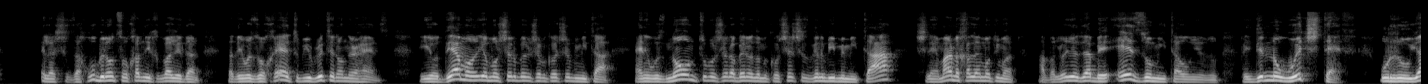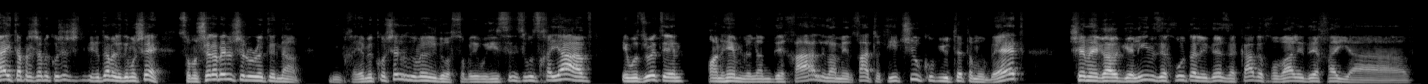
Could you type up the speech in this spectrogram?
אלא שזכו בנות צלוחת נכתבה על ידן. But they were זוכה to be written on their hands. ויודע משה רבנו שהמקושש במיתה. And it was known to משה רבנו the מקושש is going to be במיתה, שנאמר מחלל מות יומת. אבל לא יודע באיזו מיתה הוא ידון. But he didn't know which death. וראויה הייתה פרשה מקוששת שנכתבה על ידי משה. So משה רבנו שלו written down. נתחייב מקושש ודבר ידו. So since he was חייב, it was written on him. ללמדך, ללמדך, to teach you, קי"ט עמוד ב', שמגלגלים זכות על ידי זכה וחובה על ידי חייב.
